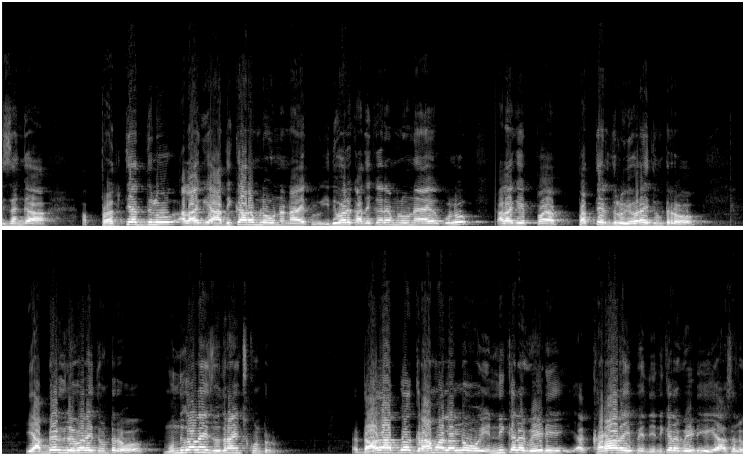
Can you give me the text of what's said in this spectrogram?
నిజంగా ప్రత్యర్థులు అలాగే అధికారంలో ఉన్న నాయకులు ఇదివరకు అధికారంలో ఉన్న నాయకులు అలాగే ప ప్రత్యర్థులు ఎవరైతే ఉంటారో ఈ అభ్యర్థులు ఎవరైతే ఉంటారో ముందుగానే జుదరాయించుకుంటారు దాదాపుగా గ్రామాలలో ఎన్నికల వేడి ఖరారైపోయింది. ఎన్నికల వేడి అసలు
